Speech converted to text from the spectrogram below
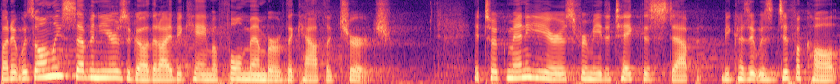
But it was only seven years ago that I became a full member of the Catholic Church. It took many years for me to take this step because it was difficult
